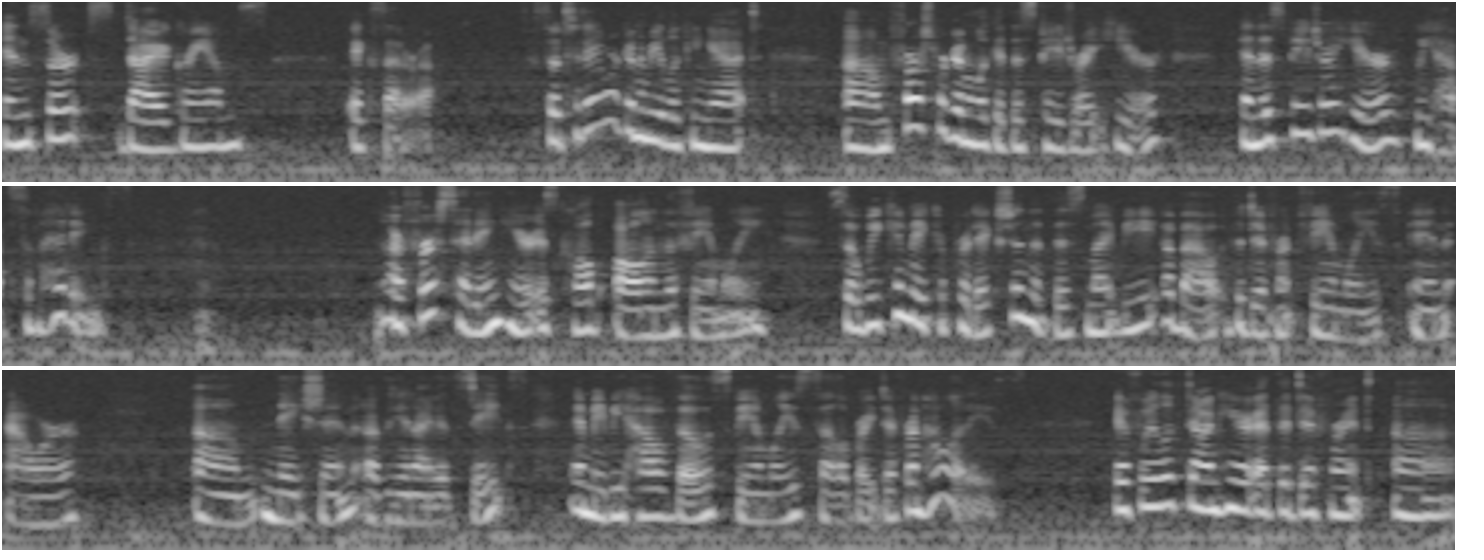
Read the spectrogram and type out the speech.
inserts, diagrams, etc. So today we're going to be looking at, um, first we're going to look at this page right here. In this page right here, we have some headings. Our first heading here is called All in the Family. So we can make a prediction that this might be about the different families in our um, nation of the United States and maybe how those families celebrate different holidays. If we look down here at the different uh,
